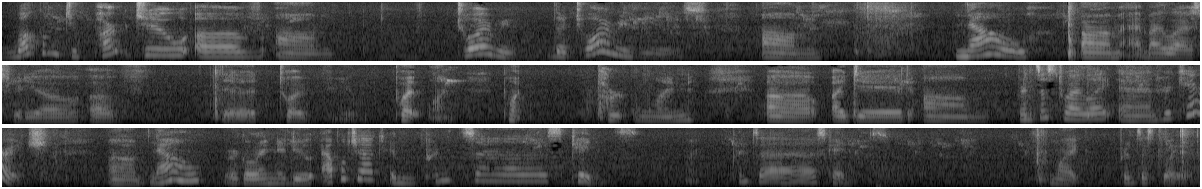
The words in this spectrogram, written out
And welcome to part two of um, toy the toy reviews. Um, now, um, at my last video of the toy review, point one, point part one, uh, I did um, Princess Twilight and her carriage. Um, now we're going to do Applejack and Princess Cadance. Like Princess Cadance. I'm like Princess Twilight.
